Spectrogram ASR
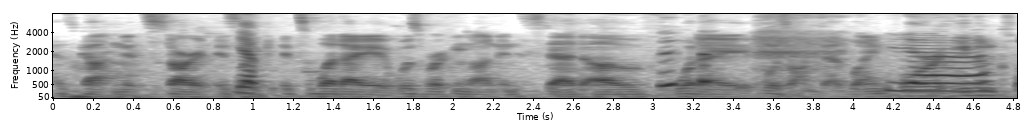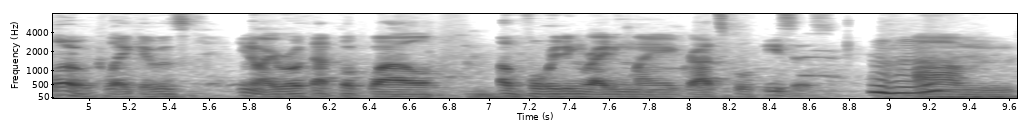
has gotten its start. Is Yep. like it's what I was working on instead of what I was on deadline for. Yeah. Even Cloak, like it was, you know, I wrote that book while avoiding writing my grad school thesis. Mm-hmm. Um,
